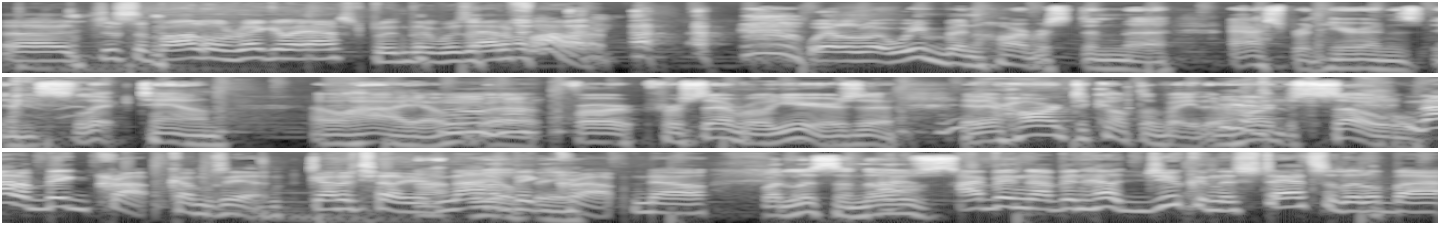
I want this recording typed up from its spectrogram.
uh, just a bottle of regular aspirin that was at a farm. well, we've been harvesting uh, aspirin here in, in Slick Town, Ohio, uh, for for several years. Uh, they're hard to cultivate. They're hard to sow. Not a big crop comes in. Got to tell you, Not not, a big, big. crop. No. But listen, those I've been I've been held, juking the stats a little by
